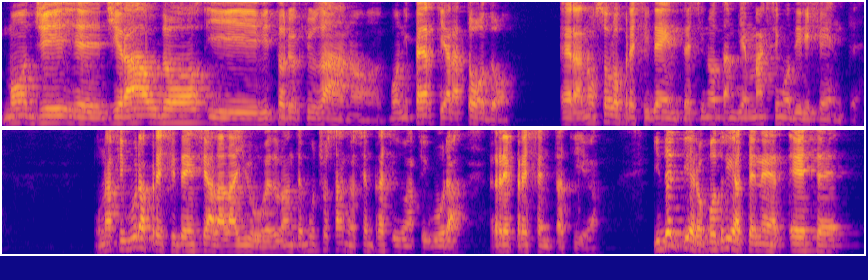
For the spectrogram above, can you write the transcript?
Moggi, eh, Giraudo y Vittorio Chiusano. Boniperti era todo era no solo presidente, sino también máximo dirigente. Una figura presidencial a la Juve durante muchos años siempre ha sido una figura representativa. Y Del Piero podría tener ese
